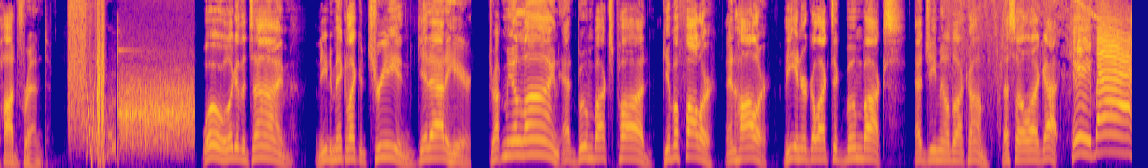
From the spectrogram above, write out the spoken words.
Podfriend. Whoa, look at the time. I need to make like a tree and get out of here. Drop me a line at boomboxpod. Give a follower and holler. The intergalactic boombox at gmail.com. That's all I got. Hey, bye.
